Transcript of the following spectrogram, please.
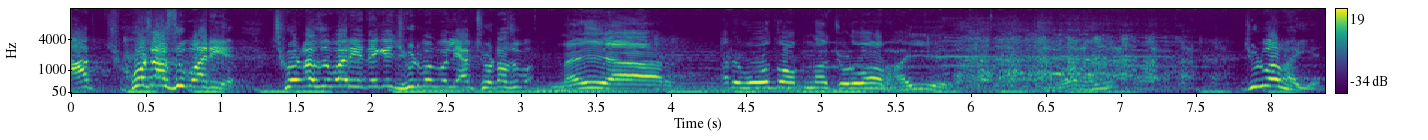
आप छोटा सुपारी है। छोटा सुपारी है देखिए झूठ मत बोलिए आप छोटा सुपारी नहीं यार अरे वो तो अपना जुड़वा भाई है। जुड़वा भाई? है जुड़वा भाई है?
